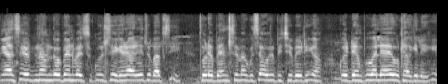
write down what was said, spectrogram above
यहाँ से हम दो बहन भाई स्कूल से घर आ रहे थे वापसी। थोड़े बहन से मैं गुस्सा हो के पीछे बैठी गया। कोई टेंपो वाले आए उठा के ले गए।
